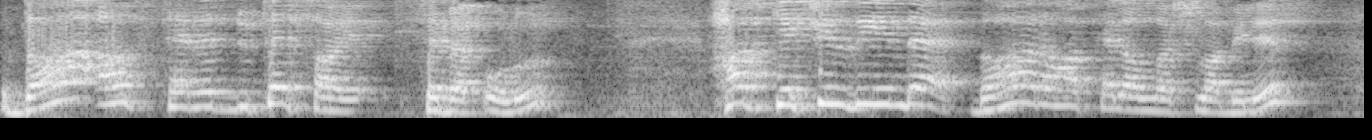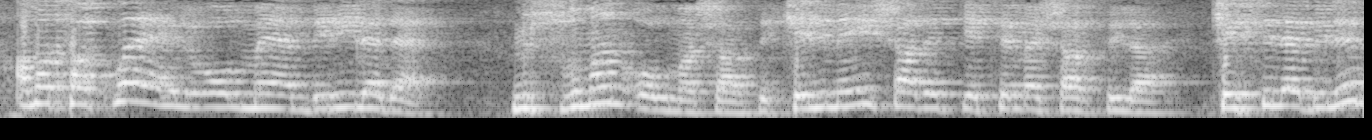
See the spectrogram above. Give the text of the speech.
Daha az tereddüte sebep olur hak geçildiğinde daha rahat helallaşılabilir. Ama takva ehli olmayan biriyle de Müslüman olma şartı, kelime-i şehadet getirme şartıyla kesilebilir.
